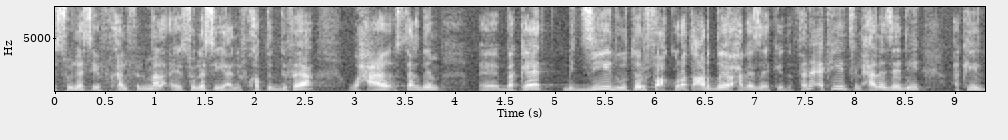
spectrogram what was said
ثلاثي في خلف الملعب ثلاثي يعني في خط الدفاع وهستخدم آه، باكات بتزيد وترفع كرات عرضية وحاجة زي كده. فأنا أكيد في الحالة زي دي أكيد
